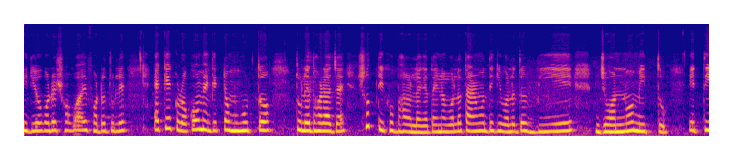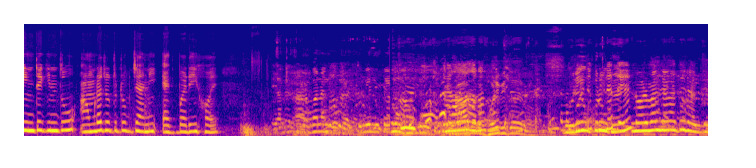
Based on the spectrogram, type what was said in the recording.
ভিডিও করে, সবাই ফটো তুলে, এক এক রকম এক একটা মুহূর্ত তুলে ধরা যায়। সত্যি খুব ভালো লাগে, তাই না বলো? তার মধ্যে কি বলো তো? বিয়ে, জন্ম, মৃত্যু, এই তিনটে কিন্তু আমরা যতটুকু জানি একবারেই হয়। নর্মাল জায়গাতে রাখবি।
